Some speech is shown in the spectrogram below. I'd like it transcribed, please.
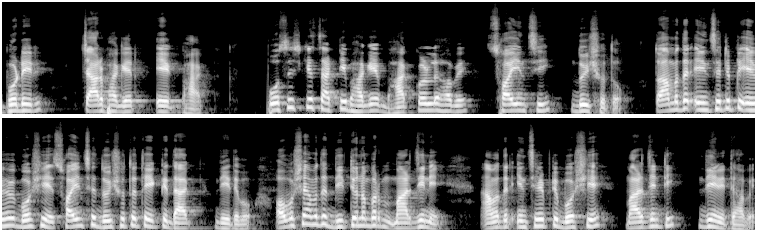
বডির চার ভাগের এক ভাগ। পঁচিশকে চারটি ভাগে ভাগ করলে হবে ছয় ইঞ্চি দুই শতো তো আমাদের ইনসেটিভটি এইভাবে বসিয়ে ছয় ইঞ্চি দুই শততে একটি দাগ দিয়ে দেবো। অবশ্যই আমাদের দ্বিতীয় নম্বর মার্জিনে আমাদের ইনসেটিভটি বসিয়ে মার্জিনটি দিয়ে নিতে হবে।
